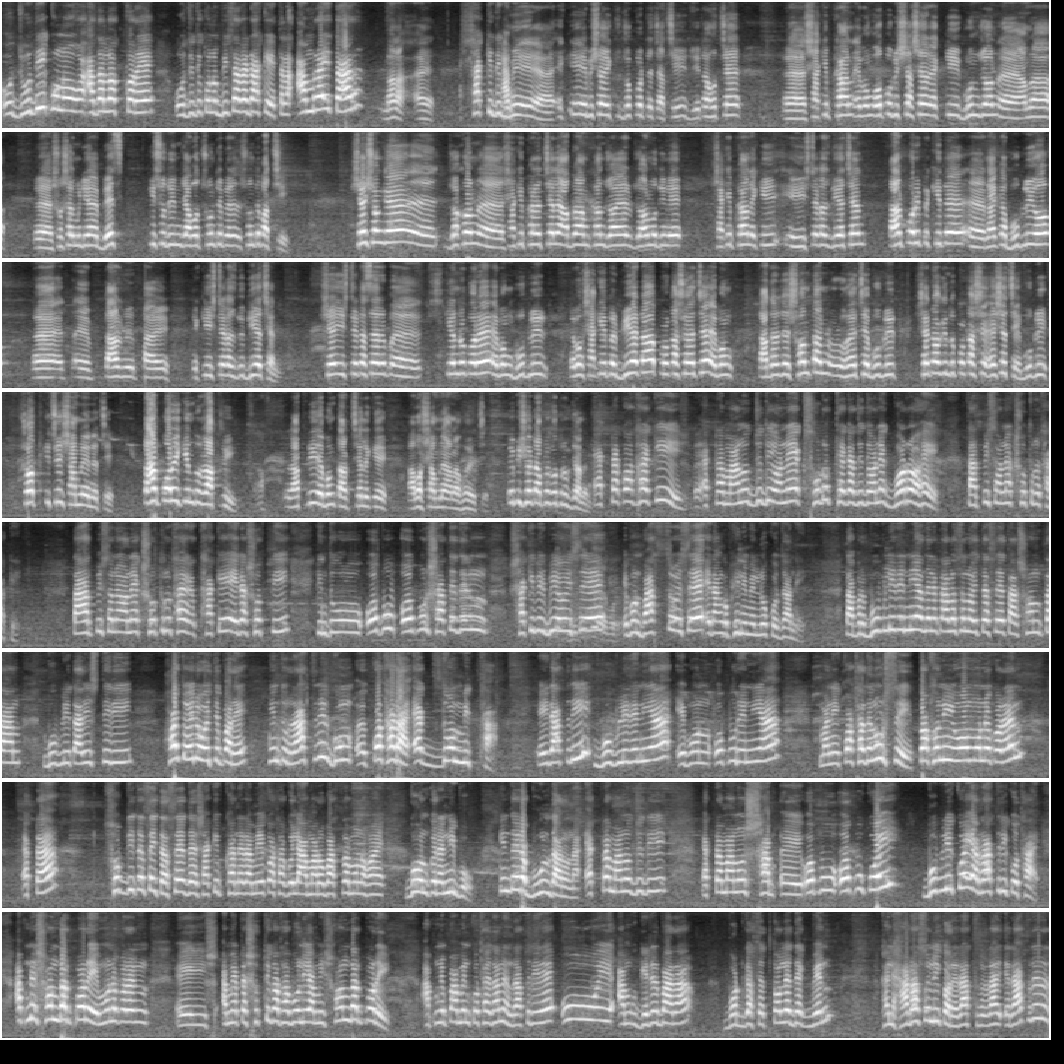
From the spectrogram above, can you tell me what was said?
ও যদি কোনো আদালত করে, ও যদি কোনো বিচারে ডাকে, তাহলে আমরাই তার না না সাক্ষী দিব। আমি আহ, এক- এ বিষয়ে একটু যোগ করতে চাচ্ছি যেটা হচ্ছে শাকিব খান এবং অপু বিশ্বাসের একটি গুঞ্জন আমরা সোশ্যাল মিডিয়ায় বেশ কিছুদিন যাবৎ শুনতে পেরে শুনতে পাচ্ছি। সেই সঙ্গে যখন শাকিব খানের ছেলে আব্রাহাম খান জয়ের জন্মদিনে শাকিব খান একটি স্ট্যাটাস দিয়েছেন তার পরিপ্রেক্ষিতে নায়িকা আহ, তার একটি স্ট্যাটাস দিয়েছেন। সেই স্ট্যাটাসের কেন্দ্র করে এবং বুবলির এবং সাকিবের বিয়েটা প্রকাশ হয়েছে এবং তাদের যে সন্তান হয়েছে বুবলির সেটাও কিন্তু প্রকাশে এসেছে। বুবলি সব কিছুই সামনে এনেছে। তারপরেই কিন্তু রাত্রি রাত্রি এবং তার ছেলেকে আবার সামনে আনা হয়েছে। এই বিষয়টা আপনি কতটুকু জানেন? একটা কথা কি, একটা মানুষ যদি অনেক ছোট থেকে যদি অনেক বড় হয়, তার পিছনে অনেক শত্রু থাকে। তার পিছনে অনেক শত্রু থাকে, এটা সত্যি। কিন্তু অপু, অপুর সাথে যে সাকিবের বিয়ে হয়েছে এবং বাচ্চা হয়েছে, এটা ফিল্মের লোকও জানে। তারপরে বুবলিরে নিয়ে যেন একটা আলোচনা হইতেছে, তার সন্তান, বুবলি তার স্ত্রী, হয়তো এটা হইতে পারে, কিন্তু রাত্রির গুম- কথাটা একদম মিথ্যা। এই রাত্রি বুবলিরে নিয়া এবং অপুরে নিয়া মানে কথা যেন উঠছে, তখনই ও মনে করেন একটা সব দিতে চাইতেছে যে সাকিব খানের আমি এই কথা কইলে আমারও বাচ্চা মনে হয় গ্রহণ করে নিব। কিন্তু এটা ভুল ধারণা। একটা মানুষ যদি, একটা মানুষ অপু অপু কই, বুবলি কই আর রাত্রি কোথায়? আপনি সন্ধ্যার পরে মনে করেন, এই আমি একটা সত্যি কথা বলি, আমি সন্ধ্যার পরে আপনি পাবেন কোথায় জানেন? রাত্রিরে ওই আম, গেটের বাড়া বট গাছের তলে দেখবেন, খালি হাঁটাচলি করে। রাত্রে, রাত্রের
